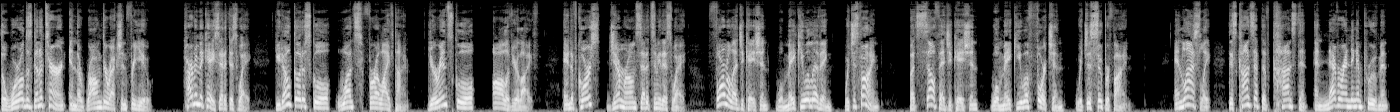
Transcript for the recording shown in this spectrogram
the world is going to turn in the wrong direction for you. Harvey Mackay said it this way. You don't go to school once for a lifetime. You're in school all of your life. And of course, Jim Rohn said it to me this way. Formal education will make you a living, which is fine. But self-education will make you a fortune, which is super fine. And lastly, this concept of constant and never-ending improvement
